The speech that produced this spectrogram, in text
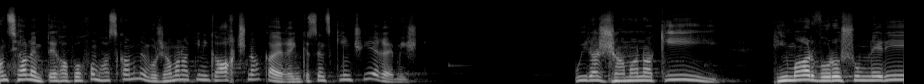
անցյալ եմ տեղափոխվում, հասկանում եմ, որ ժամանակին ինքը աղջնակ ա եղել, ինքը սենց կին չի եղել միշտ։ Ու իր ժամանակի հիմար որոշումների,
